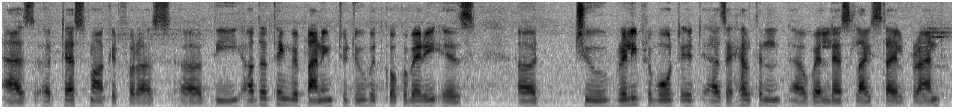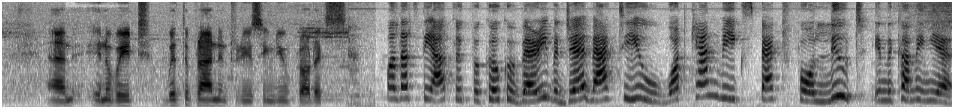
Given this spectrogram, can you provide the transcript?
as a test market for us. Uh, the other thing we're planning to do with Coco Berry is uh, to really promote it as a health and uh, wellness lifestyle brand and innovate with the brand introducing new products. Well, that's the outlook for Coco Berry. But Jay, back to you. What can we expect for Loot in the coming year?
